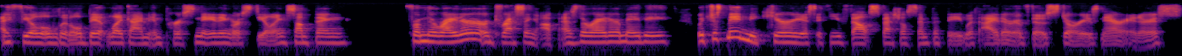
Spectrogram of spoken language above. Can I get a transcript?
I feel a little bit like I'm impersonating or stealing something from the writer or dressing up as the writer, maybe which just made me curious if you felt special sympathy with either of those stories' narrators.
